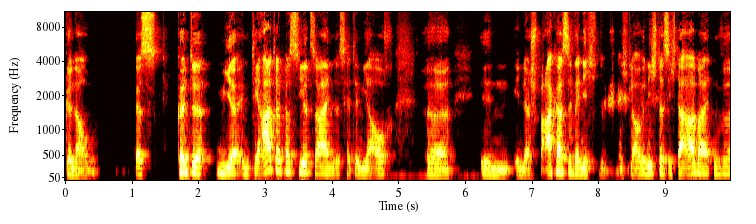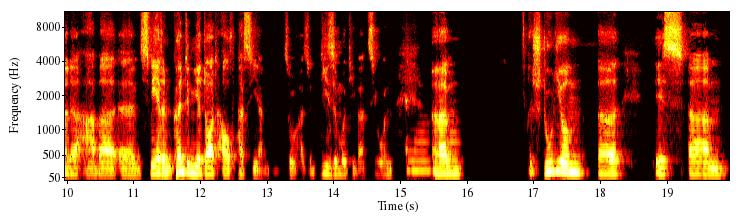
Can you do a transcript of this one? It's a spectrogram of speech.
genau. Das könnte mir im Theater passiert sein. Das hätte mir auch äh, in, in der Sparkasse, wenn ich, ich glaube nicht, dass ich da arbeiten würde, aber äh, es wäre, könnte mir dort auch passieren. So, also diese Motivation. Genau. Ähm, Studium äh, ist ähm,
